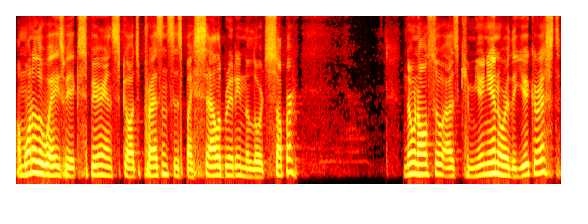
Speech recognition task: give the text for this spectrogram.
And one of the ways we experience God's presence is by celebrating the Lord's Supper, known also as communion or the Eucharist.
